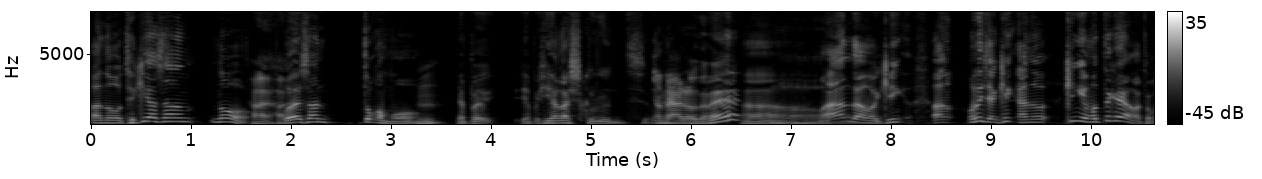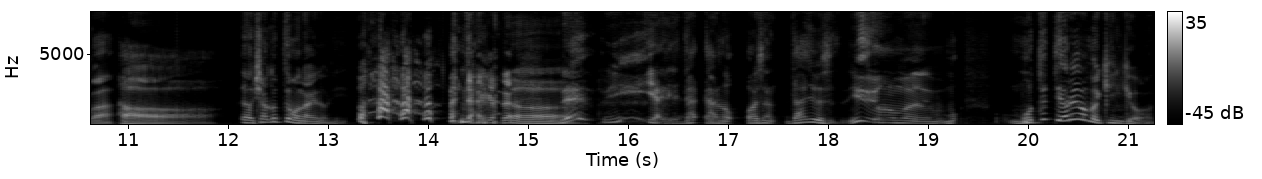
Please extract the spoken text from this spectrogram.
あの敵屋さんのはいはい。おやさんとかも、ん。やっぱりやっぱ冷やかし来るんですよ、ね、あなるほどね。うん。なんだお前金あのお姉ちゃん金あの金魚持ってけよとか。あいやしゃくってもないのに。だからねいいやいやだあのおやさん大丈夫です。いやいやお前も持ってってやれよお前金魚。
